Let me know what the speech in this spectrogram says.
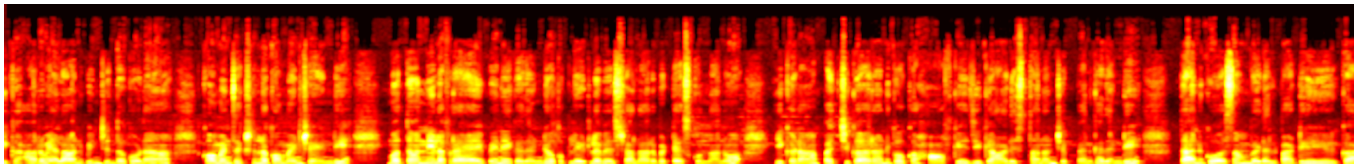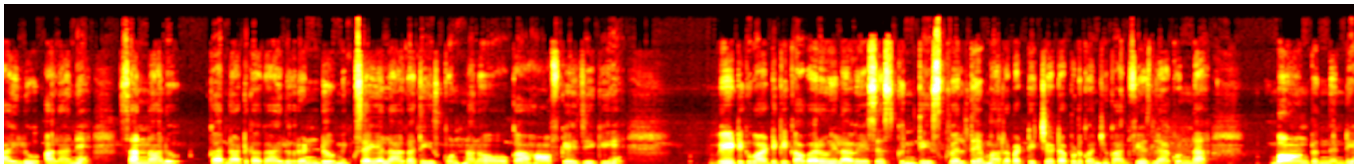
ఈ కారం ఎలా అనిపించిందో కూడా కామెంట్ సెక్షన్లో కామెంట్ చేయండి. మొత్తం అన్నీ ఇలా ఫ్రై అయిపోయినాయి కదండి. ఒక ప్లేట్లో వేసి చల్లారబెట్టేసుకున్నాను ఇక్కడ పచ్చి కారానికి ఒక హాఫ్ కేజీకి ఆడిస్తానని చెప్పాను కదండి. దానికోసం వెడల్పాటి కాయలు అలానే సన్నాలు కర్ణాటక కాయలు రెండు మిక్స్ అయ్యేలాగా తీసుకుంటున్నాను. ఒక హాఫ్ కేజీకి వేటికి వాటికి కవరు ఇలా వేసేసుకుని తీసుకువెళ్తే మర్ర పట్టించేటప్పుడు కొంచెం కన్ఫ్యూజ్ లేకుండా బాగుంటుందండి.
